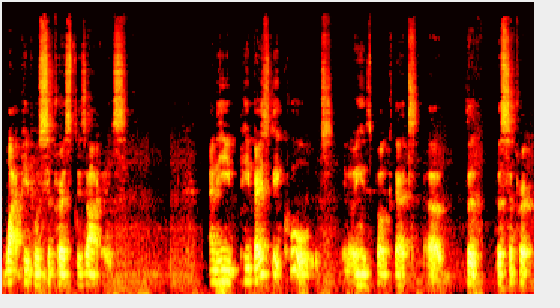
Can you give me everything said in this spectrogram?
white people's suppressed desires. And he, he basically called, you know, in his book that uh, the the, suppre-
